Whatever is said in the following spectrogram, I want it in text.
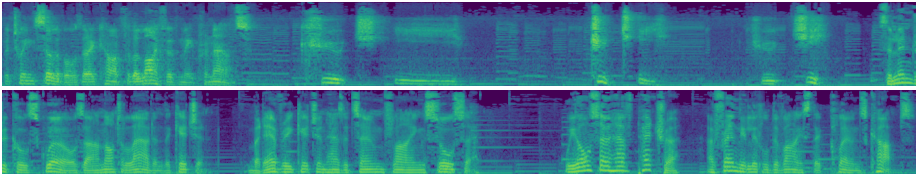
between syllables that I can't for the life of me pronounce. Küche. Küche. Cylindrical squirrels are not allowed in the kitchen, but every kitchen has its own flying saucer. We also have Petra, a friendly little device that clones cups.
